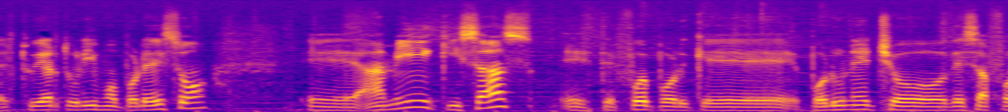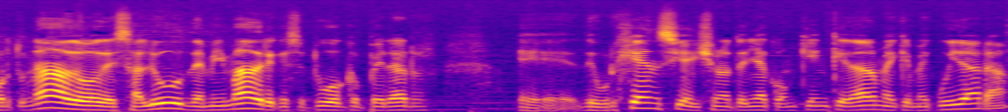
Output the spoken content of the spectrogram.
estudiar turismo por eso, eh, a mí quizás este, fue porque por un hecho desafortunado de salud de mi madre que se tuvo que operar eh, de urgencia y yo no tenía con quién quedarme que me cuidara.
